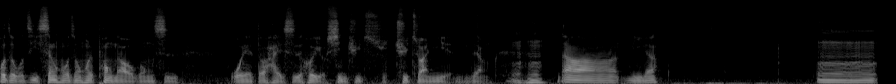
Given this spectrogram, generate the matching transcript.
或者我自己生活中会碰到的公司，我也都还是会有兴趣去钻研这样。嗯哼，那你呢？嗯，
